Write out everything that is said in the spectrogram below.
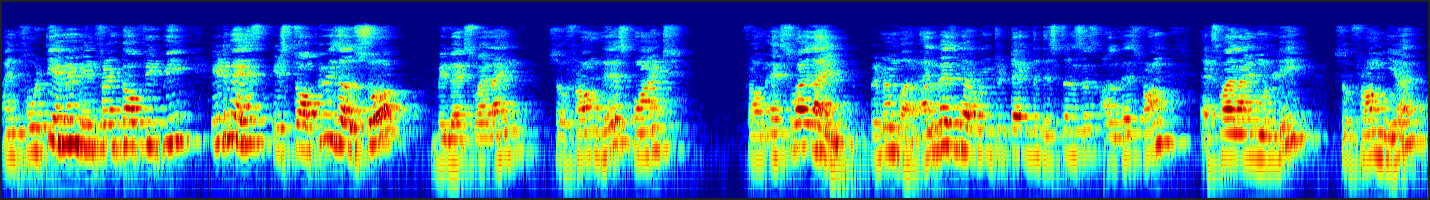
and 40 mm in front of VP it means its top view is also below XY line so from this point from XY line remember always we are going to take the distances always from XY line only so from here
